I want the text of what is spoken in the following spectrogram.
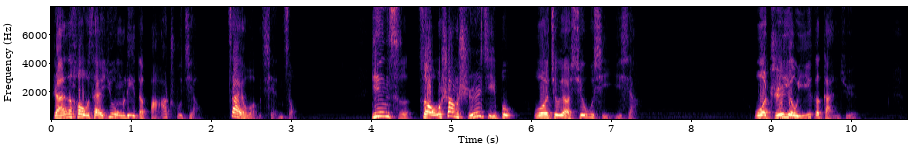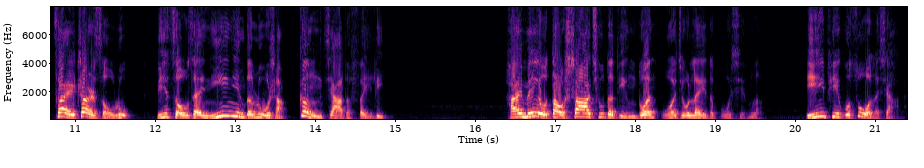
然后再用力地拔出脚。再往前走，因此走上十几步，我就要休息一下。我只有一个感觉，在这儿走路比走在泥泞的路上更加的费力。还没有到沙丘的顶端，我就累得不行了，一屁股坐了下来，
